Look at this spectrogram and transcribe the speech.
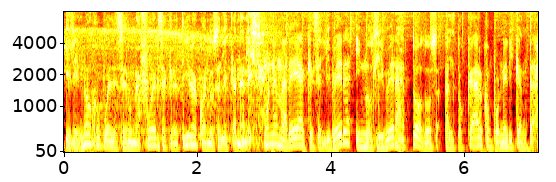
El enojo puede ser una fuerza creativa cuando se le canaliza. Una marea que se libera y nos libera a todos al tocar, componer y cantar.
